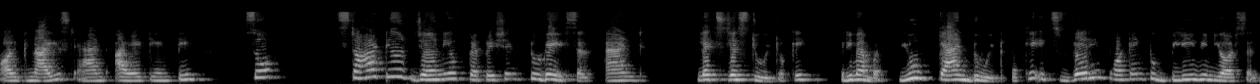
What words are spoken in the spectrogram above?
organized and IITian team. So start your journey of preparation today itself and let's just do it, okay? Remember, you can do it, okay? It's very important to believe in yourself,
